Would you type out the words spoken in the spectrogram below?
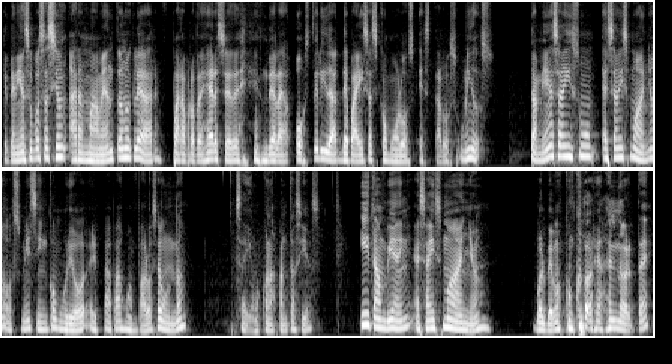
que tenía en su posesión armamento nuclear para protegerse de la hostilidad de países como los Estados Unidos. También ese mismo, ese mismo año, 2005, murió el Papa Juan Pablo II. Seguimos con las fantasías. Y también ese mismo año volvemos con Corea del Norte,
